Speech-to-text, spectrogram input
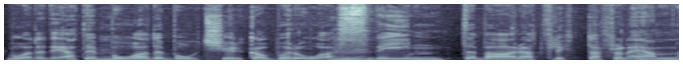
både det. Att det är både Botkyrka och Borås. Det är inte bara att flytta från en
